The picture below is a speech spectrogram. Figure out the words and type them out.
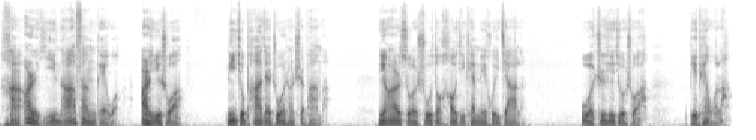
喊二姨拿饭给我。二姨说：“你就趴在桌上吃饭吧，你二锁叔都好几天没回家了。”我直接就说：“别骗我了，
